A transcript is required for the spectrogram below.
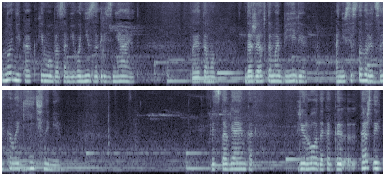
но никаким образом его не загрязняют. Поэтому даже автомобили, они все становятся экологичными. Представляем, как природа, как каждый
